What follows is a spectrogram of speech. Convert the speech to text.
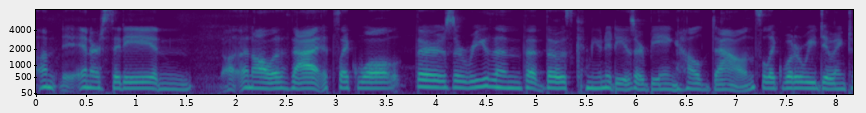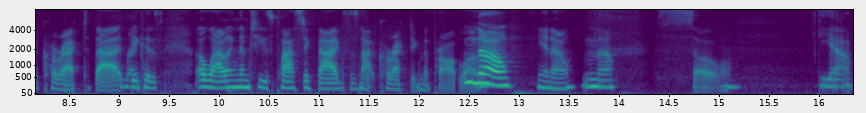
um, inner city and and all of that, it's like, well, there's a reason that those communities are being held down. So like, what are we doing to correct that? Because allowing them to use plastic bags is not correcting the problem. no, you know. no. So, Yeah.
